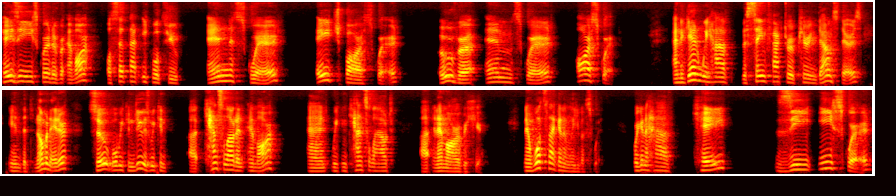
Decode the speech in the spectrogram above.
kz squared over mr, I'll set that equal to n squared h bar squared over m squared r squared. And again, we have the same factor appearing downstairs in the denominator. So what we can do is we can uh, cancel out an MR and we can cancel out uh, an MR over here. Now, what's that going to leave us with? We're going to have K Z E squared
